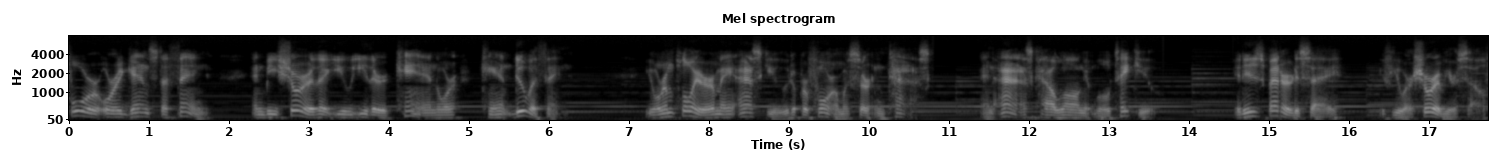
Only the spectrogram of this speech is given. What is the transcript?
for or against a thing and be sure that you either can or can't do a thing. Your employer may ask you to perform a certain task and ask how long it will take you. It is better to say, if you are sure of yourself,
